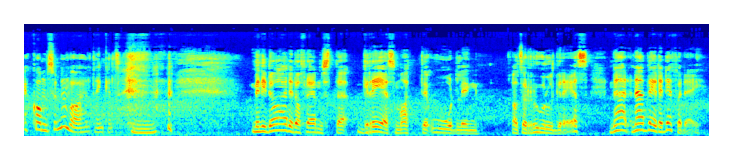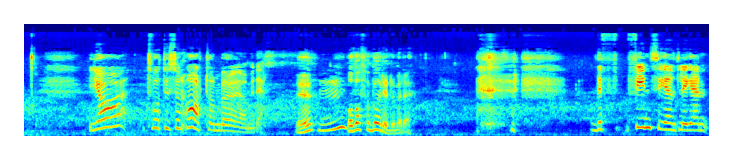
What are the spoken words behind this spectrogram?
jag kom som jag var helt enkelt. Mm. Men idag är det då främst gräsmatteodling, alltså rullgräs. När, när blev det det för dig? Ja, 2018 började jag med det. Mm. Och varför började du med det? det finns egentligen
